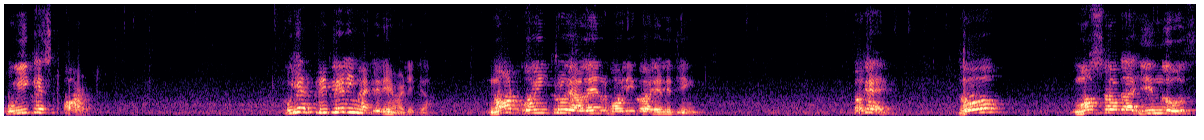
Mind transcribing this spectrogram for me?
weakest part. We are preparing materia medica, not going through Allen Boericke or anything. Okay? Though most of the Hindus,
